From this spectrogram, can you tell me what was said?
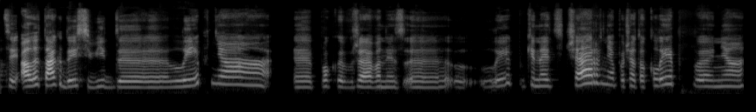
цей. Але так, десь від е, липня, е, поки вже вони з е, лип, кінець червня, початок липня,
